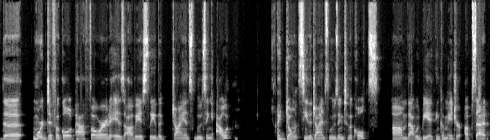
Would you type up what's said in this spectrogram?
The more difficult path forward is obviously the Giants losing out. I don't see the Giants losing to the Colts. Um, that would be, I think, a major upset.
